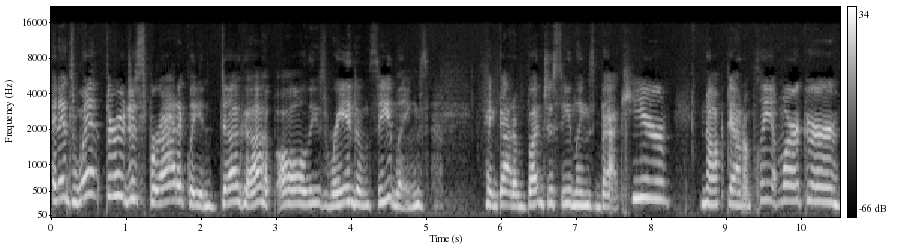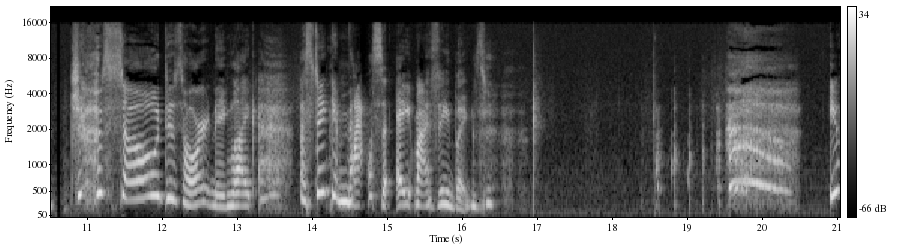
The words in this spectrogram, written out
and it's went through just sporadically and dug up all these random seedlings. It got a bunch of seedlings back here, knocked down a plant marker. Just so disheartening. Like, a stinking mouse ate my seedlings. you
